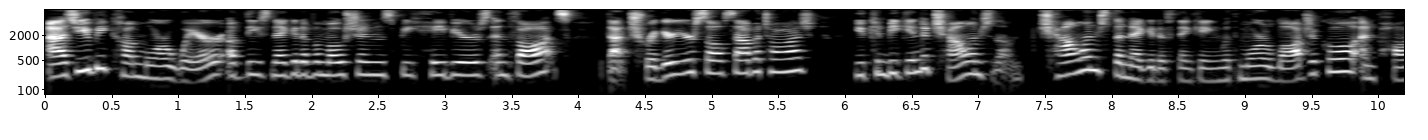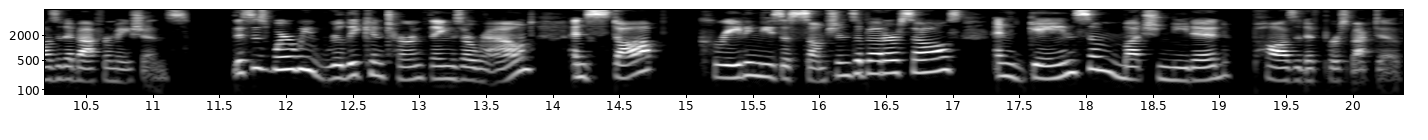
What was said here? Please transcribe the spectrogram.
As you become more aware of these negative emotions, behaviors, and thoughts that trigger your self sabotage, you can begin to challenge them. Challenge the negative thinking with more logical and positive affirmations. This is where we really can turn things around and stop creating these assumptions about ourselves and gain some much needed positive perspective.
